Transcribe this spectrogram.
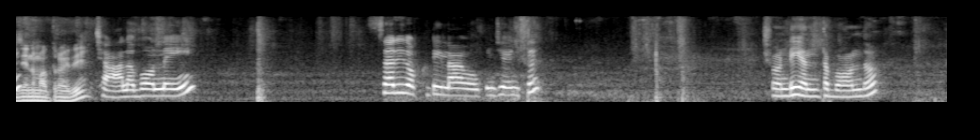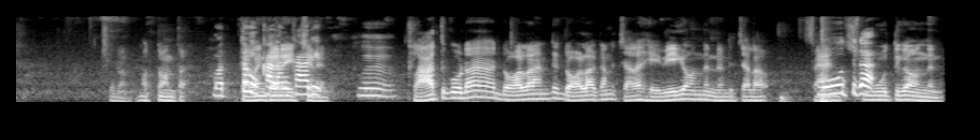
డిజైన్ మాత్రం ఇది. చాలా బాగున్నాయి. సార్ ఇది ఒకటి ఇలా ఓపెన్ చేయండి సార్ చూడండి ఎంత బాగుందో. చూడండి మొత్తం అంతా. మొత్తం కలంకారీ. క్లాత్ కూడా డోలా అంటే డోలా కన్నా చాలా హెవీగా ఉందండి. అంటే చాలా Smooth గా. స్మూత్గా ఉందండి.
